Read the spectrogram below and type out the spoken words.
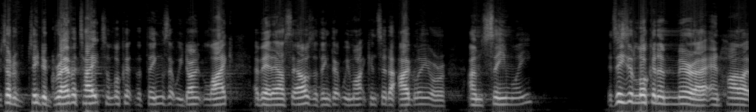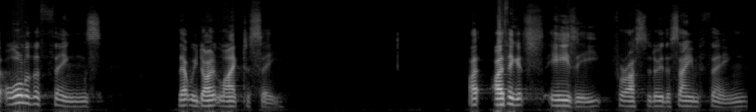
we sort of seem to gravitate to look at the things that we don't like about ourselves, the things that we might consider ugly or unseemly. It's easy to look in a mirror and highlight all of the things that we don't like to see. I, I think it's easy for us to do the same thing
